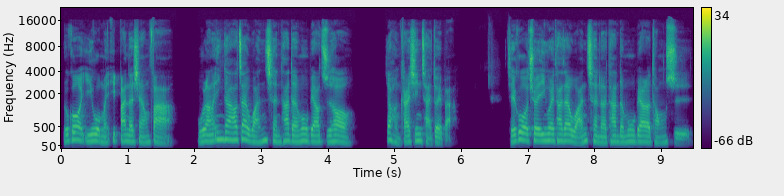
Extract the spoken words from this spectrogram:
如果以我们一般的想法，吴郎应该要在完成他的目标之后，要很开心才对吧？结果却因为他在完成了他的目标的同时，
